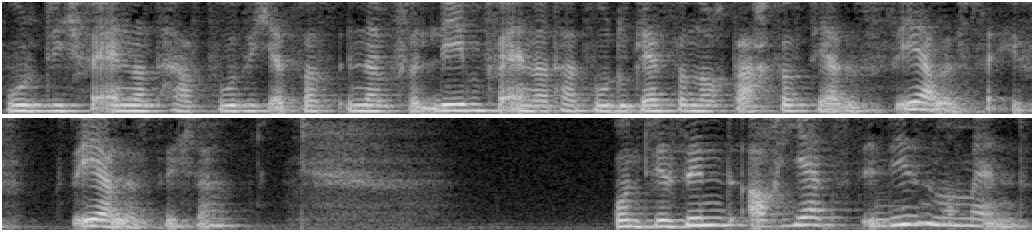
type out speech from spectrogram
wo du dich verändert hast, wo sich etwas in deinem Leben verändert hat, wo du gestern noch dachtest, ja, das ist eh alles safe, ist eh alles sicher. Und wir sind auch jetzt in diesem Moment,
